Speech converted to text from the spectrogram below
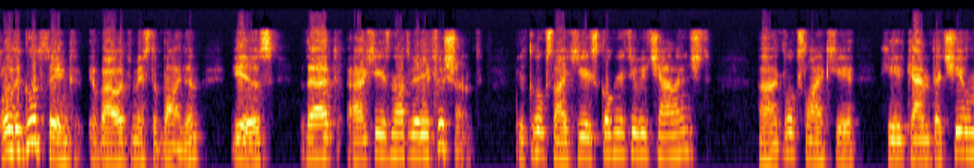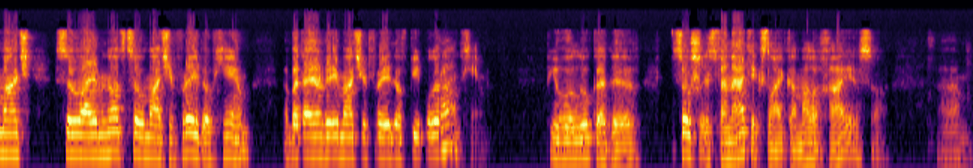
Well, the good thing about Mr. Biden is that uh, he is not very efficient. It looks like he is cognitively challenged. Uh, it looks like he he can't achieve much. So I am not so much afraid of him, but I am very much afraid of people around him. People look at the socialist fanatics like Kamala Harris or um,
